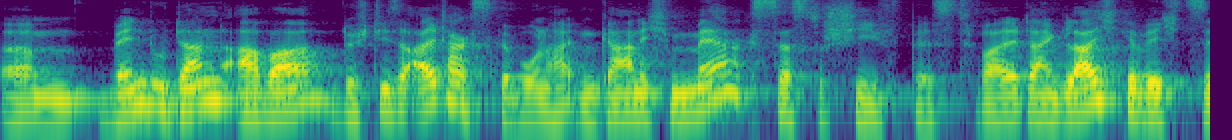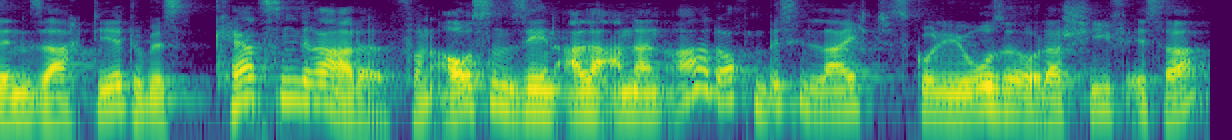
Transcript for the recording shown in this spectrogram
Ähm, wenn du dann aber durch diese Alltagsgewohnheiten gar nicht merkst, dass du schief bist, weil dein Gleichgewichtssinn sagt dir, du bist kerzengerade, von außen sehen alle anderen, ah doch, ein bisschen leicht Skoliose oder schief ist er,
